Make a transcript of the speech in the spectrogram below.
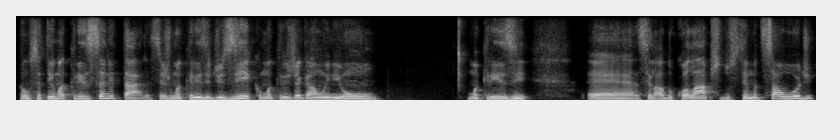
Então você tem uma crise sanitária, seja uma crise de Zika, uma crise de H1N1, uma crise, é, sei lá, do colapso do sistema de saúde,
